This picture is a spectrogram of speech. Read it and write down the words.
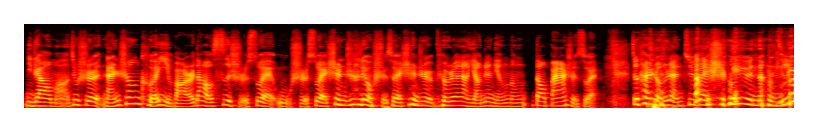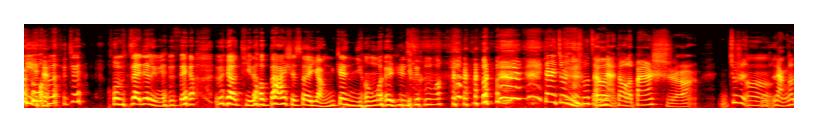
你知道吗？就是男生可以玩到四十岁、五十岁，甚至六十岁，甚至比如说像杨振宁能到八十岁，就他仍然具备生 育能力。我们这我们在这里面非要非要提到八十岁杨振宁，我也是惊了。但是就是你说咱们嗯俩到了八十、就是嗯两个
